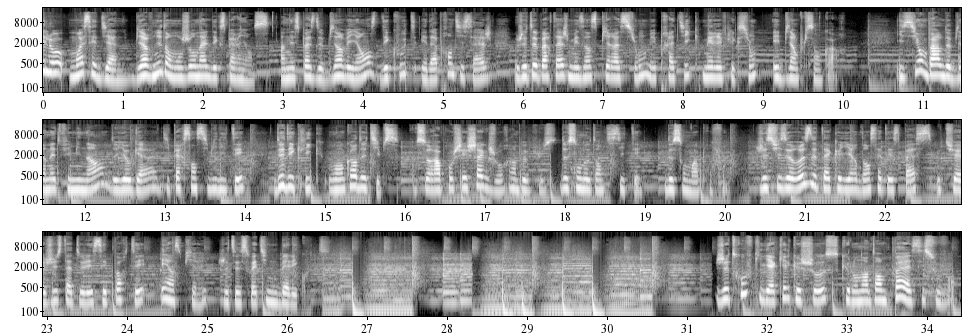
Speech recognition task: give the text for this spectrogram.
Hello, moi c'est Diane. Bienvenue dans mon journal d'expérience, un espace de bienveillance, d'écoute et d'apprentissage où je te partage mes inspirations, mes pratiques, mes réflexions et bien plus encore. Ici, on parle de bien-être féminin, de yoga, d'hypersensibilité, de déclic ou encore de tips pour se rapprocher chaque jour un peu plus de son authenticité, de son moi profond. Je suis heureuse de t'accueillir dans cet espace où tu as juste à te laisser porter et inspirer. Je te souhaite une belle écoute. Je trouve qu'il y a quelque chose que l'on n'entend pas assez souvent.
